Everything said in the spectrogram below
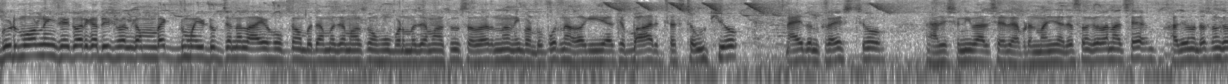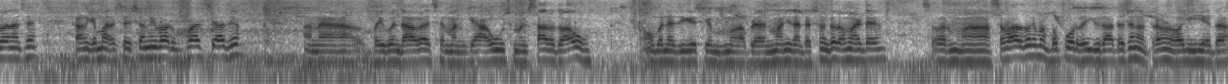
ગુડ મોર્નિંગ જય Dwarkadhish. Welcome back to my YouTube channel I hope તમે બધા મજામાં છો હું પણ મજામાં છું. સવારના નહીં પણ બપોરના વાગી ગયા છે. બહાર જસ્ટ ઉઠ્યો. નાહી ધોઈને ફ્રેશ થયો. આજે શનિવાર છે એટલે આપણે માજીના દર્શન કરવાના છે. મહાદેવના દર્શન કરવાના છે. કારણ કે મારે છે શનિવાર ઉપવાસ છે આજે. અને ભાઈબંધ આવે છે મને કે આવું છે મને સારું તો આવું. હું બંને જઈએ છીએ આપણે હનુમાનજીના દર્શન કરવા માટે. સવારમાં, સવાર તો નહીં, પણ બપોર થઈ ગયું, રાતે છે ને ત્રણ વાગી ગયા હતા.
